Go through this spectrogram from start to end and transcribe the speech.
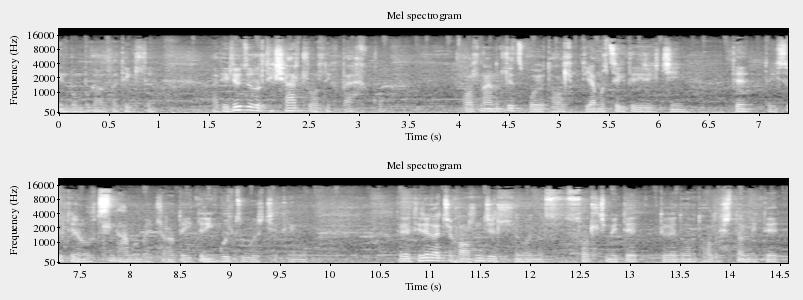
Энэ бөмбөг аваад тэглээ. А телевизээр бол их шаардлага бол их байхгүй. Гол нь анализ буюу тоглолт ямар цэг дээр эргэж чинь тэ. Эсвэл тэр өрцлөн таамаг байдлаар одоо эдгээр ингүүл зүгээр ч гэдэг юм уу. Тэгээ тэрийг ажих олон жил нөгөө нэг судалж мэдээд тэгээ нөгөө тоглогчтой мэдээд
